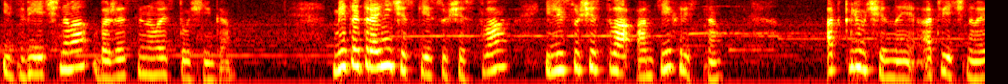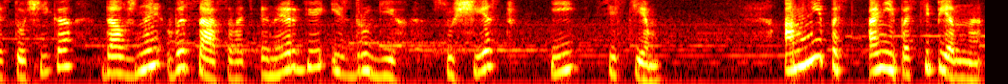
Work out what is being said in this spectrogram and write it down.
из вечного божественного источника. Метатронические существа или существа Антихриста, отключенные от вечного источника, должны высасывать энергию из других существ и систем. А они постепенно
